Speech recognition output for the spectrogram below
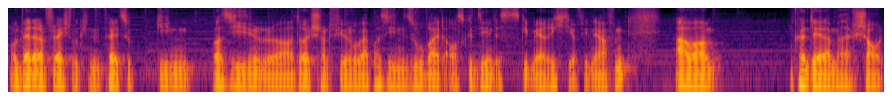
und werde dann vielleicht wirklich einen Feldzug gegen Brasilien oder Deutschland führen, wobei Brasilien so weit ausgedehnt ist. Das geht mir richtig auf die Nerven. Aber könnt ihr ja dann mal schauen.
